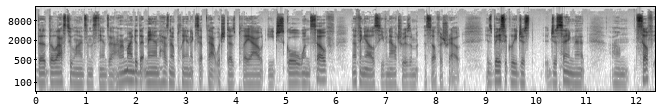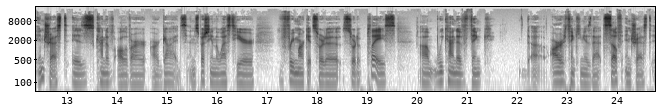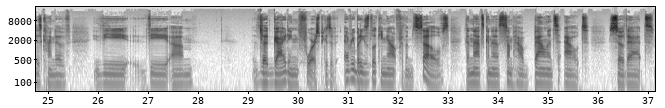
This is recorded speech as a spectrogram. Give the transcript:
the the last two lines in the stanza, I'm reminded that man has no plan except that which does play out, each goal oneself, nothing else, even altruism, a selfish route, is basically just just saying that um, self-interest is kind of all of our, our guides, and especially in the West here, free market sort of sort of place, um, we kind of think uh, our thinking is that self-interest is kind of the the um, the guiding force. Because if everybody's looking out for themselves, then that's going to somehow balance out so that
